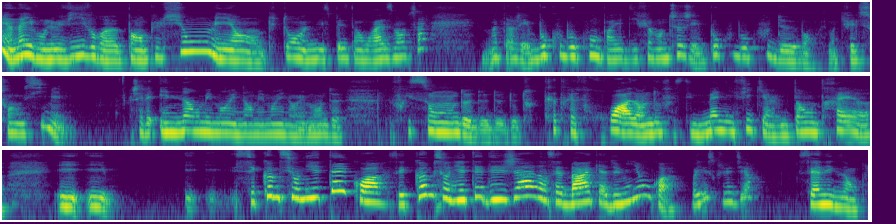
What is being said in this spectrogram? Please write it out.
il y en a, ils vont le vivre pas en pulsion, mais en plutôt en espèce d'embrasement, tout ça. Moi, j'avais beaucoup, beaucoup, on parlait de différentes choses, j'avais beaucoup, beaucoup de... Bon, c'est moi qui fais le soin aussi, mais j'avais énormément, énormément, énormément de, frissons, de, de, de, trucs très, très froids dans le dos. C'était magnifique et en même temps très... Euh, et, et, c'est comme si on y était, quoi. C'est comme si on y était déjà dans cette baraque à 2 millions, quoi. Vous voyez ce que je veux dire? C'est un exemple.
